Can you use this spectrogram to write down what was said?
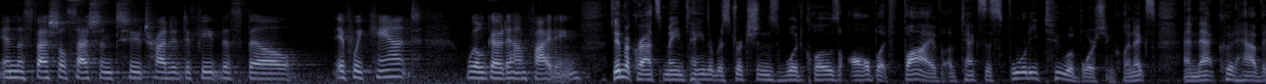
in the special session to try to defeat this bill. If we can't, we'll go down fighting. Democrats maintain the restrictions would close all but five of Texas' 42 abortion clinics, and that could have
